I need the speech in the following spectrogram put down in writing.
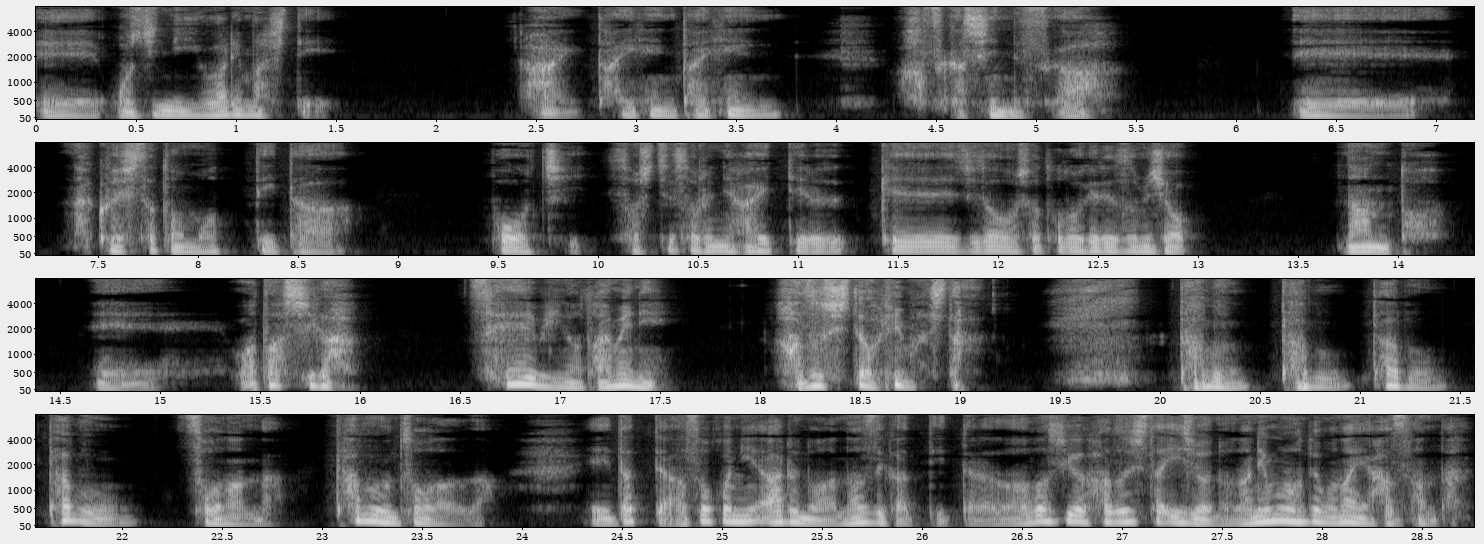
えー、おじに言われまして、はい、大変大変恥ずかしいんですが、えー、なくしたと思っていたポーチ、そしてそれに入っている軽自動車届出済書。なんと、えー、私が整備のために外しておりました。多分、多分、多分、多分、そうなんだ。多分そうなんだ。えー、だってあそこにあるのはなぜかって言ったら、私が外した以上の何者でもないはずなんだ。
